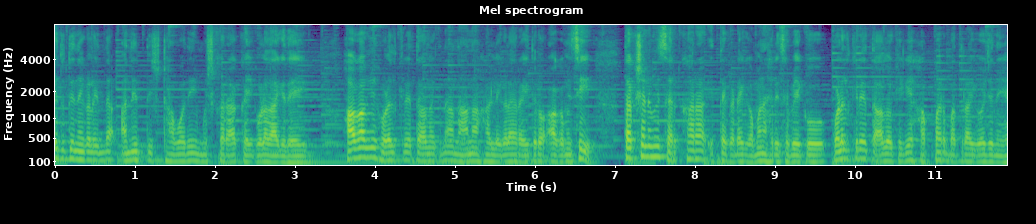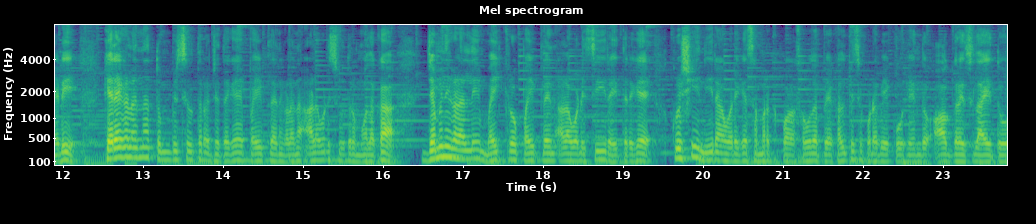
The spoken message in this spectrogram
ಐದು ದಿನಗಳಿಂದ ಅನಿರ್ದಿಷ್ಟಾವಧಿ ಮುಷ್ಕರ ಕೈಗೊಳ್ಳಲಾಗಿದೆ. ಹಾಗಾಗಿ ಹೊಳಲ್ಕೆರೆ ತಾಲೂಕಿನ ನಾನಾ ಹಳ್ಳಿಗಳ ರೈತರು ಆಗಮಿಸಿ ತಕ್ಷಣವೇ ಸರ್ಕಾರ ಇತ್ತ ಕಡೆ ಗಮನ ಹರಿಸಬೇಕು. ಹೊಳಲ್ಕೆರೆ ತಾಲೂಕಿಗೆ ಹಪ್ಪರ್ ಭದ್ರಾ ಯೋಜನೆಯಡಿ ಕೆರೆಗಳನ್ನು ತುಂಬಿಸುವುದರ ಜೊತೆಗೆ ಪೈಪ್ಲೈನ್ಗಳನ್ನು ಅಳವಡಿಸುವುದರ ಮೂಲಕ ಜಮೀನುಗಳಲ್ಲಿ ಮೈಕ್ರೋ ಪೈಪ್ಲೈನ್ ಅಳವಡಿಸಿ ರೈತರಿಗೆ ಕೃಷಿ ನೀರಾವರಿಗೆ ಸಮರ್ಪಕ ಸೌಲಭ್ಯ ಕಲ್ಪಿಸಿಕೊಡಬೇಕು ಎಂದು ಆಗ್ರಹಿಸಲಾಯಿತು.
